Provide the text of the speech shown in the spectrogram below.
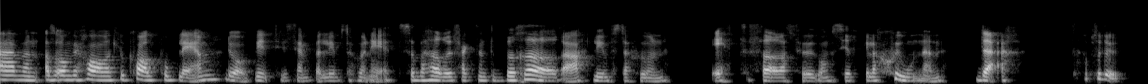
även alltså om vi har ett lokalt problem då vid till exempel lymfstation 1 så behöver vi faktiskt inte beröra lymfstation 1 för att få igång cirkulationen där. Absolut.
